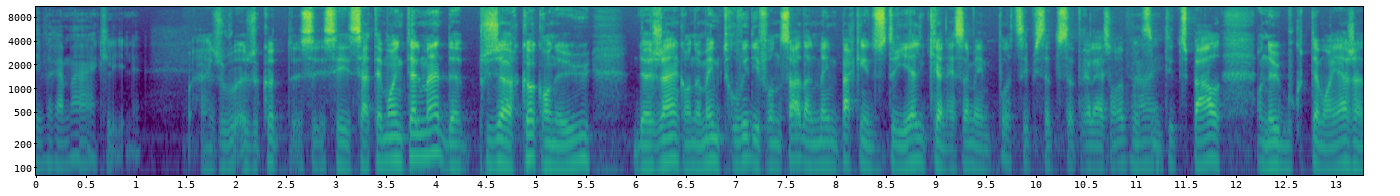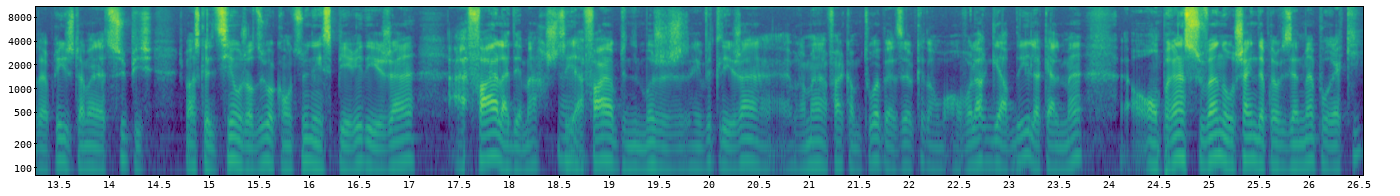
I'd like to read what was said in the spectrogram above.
c'est vraiment clé. là. Ben, je- c'est- ça témoigne tellement de plusieurs cas qu'on a eu de gens qu'on a même trouvé des fournisseurs dans le même parc industriel qui connaissaient même pas. Puis cette, cette relation-là de proximité que tu parles, on a eu beaucoup de témoignages d'entreprises justement là-dessus. Puis je, je pense que le tien aujourd'hui va continuer d'inspirer des gens à faire la démarche, à faire. Puis moi, je- j'invite les gens à vraiment à faire comme toi, puis à dire, écoute, on, on va le regarder localement. On prend souvent nos chaînes d'approvisionnement pour acquis.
